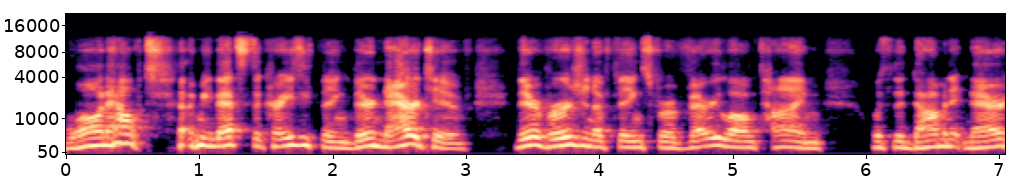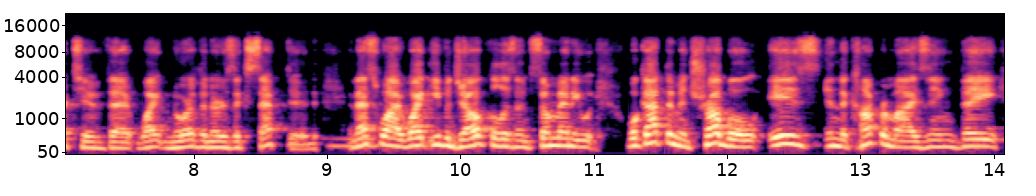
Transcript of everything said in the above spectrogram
won out. I mean, that's the crazy thing. Their narrative, their version of things for a very long time was the dominant narrative that white northerners accepted. And that's why white evangelicalism so many what got them in trouble is in the compromising. They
